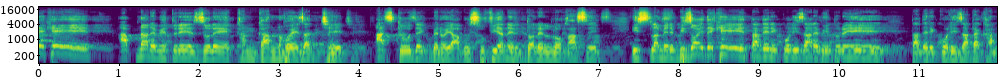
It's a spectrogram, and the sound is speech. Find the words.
দেখে আপনার ভেতরে জোলে খান খান হয়ে যাচ্ছে। আজকেও দেখবেন ওই আবু সুফিয়ানের দলের লোক আছে। ইসলামের বিজয় দেখে তাদের কলিজার ভেতরে, তাদের কলিজাটা খান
